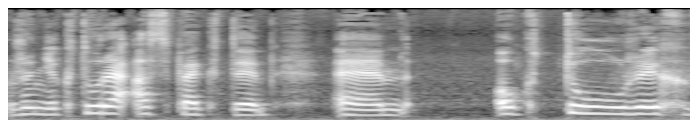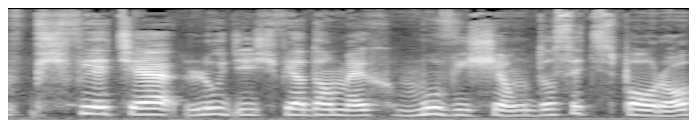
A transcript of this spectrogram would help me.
że niektóre aspekty o których w świecie ludzi świadomych mówi się dosyć sporo.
